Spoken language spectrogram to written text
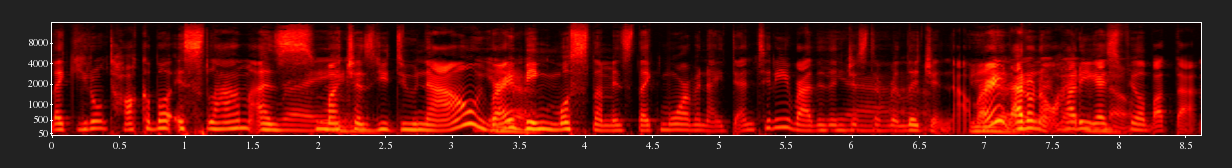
like you don't talk about Islam as Right. much as you do now, Yeah. right? Being Muslim is like more of an identity rather than just a religion now, Yeah. right? I don't know. Right, How do you guys no. feel about that?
